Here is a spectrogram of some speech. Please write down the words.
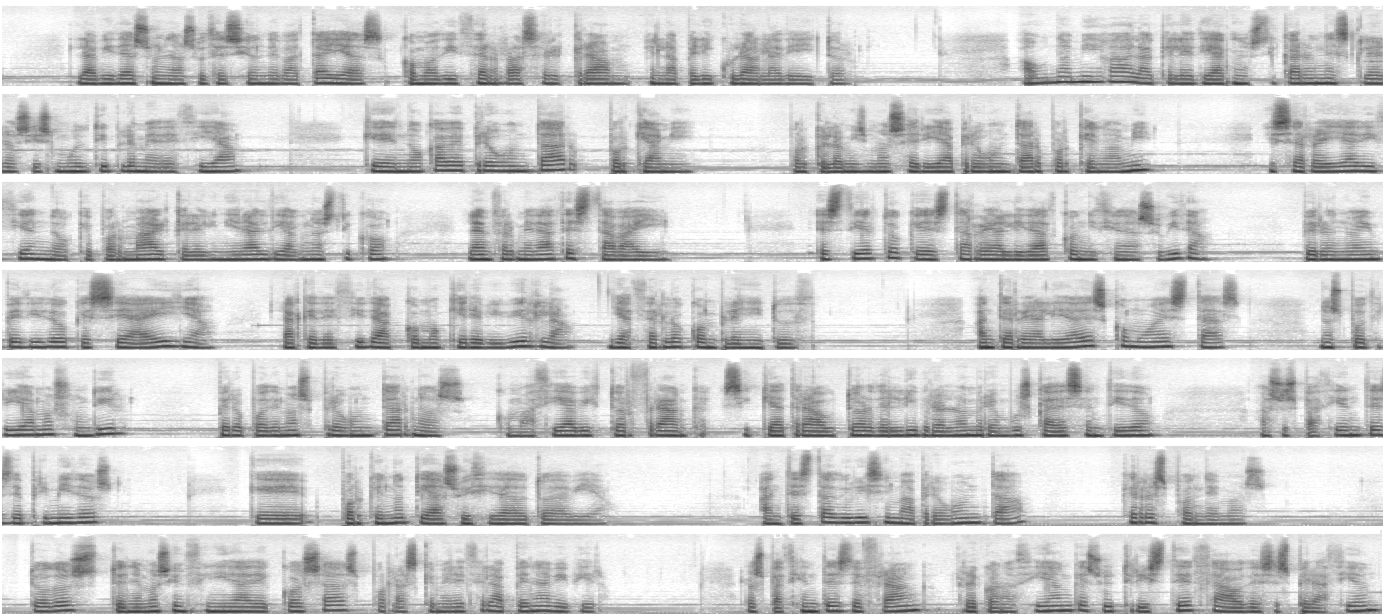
La vida es una sucesión de batallas, como dice Russell Crowe en la película Gladiator. A una amiga a la que le diagnosticaron esclerosis múltiple me decía que no cabe preguntar por qué a mí, porque lo mismo sería preguntar por qué no a mí, y se reía diciendo que por mal que le viniera el diagnóstico, la enfermedad estaba ahí. Es cierto que esta realidad condiciona su vida, pero no ha impedido que sea ella la que decida cómo quiere vivirla y hacerlo con plenitud. Ante realidades como estas nos podríamos hundir, pero podemos preguntarnos, como hacía Víctor Frank, psiquiatra autor del libro El hombre en busca de sentido, a sus pacientes deprimidos que ¿por qué no te has suicidado todavía? Ante esta durísima pregunta, ¿qué respondemos? Todos tenemos infinidad de cosas por las que merece la pena vivir. Los pacientes de Frank reconocían que su tristeza o desesperación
